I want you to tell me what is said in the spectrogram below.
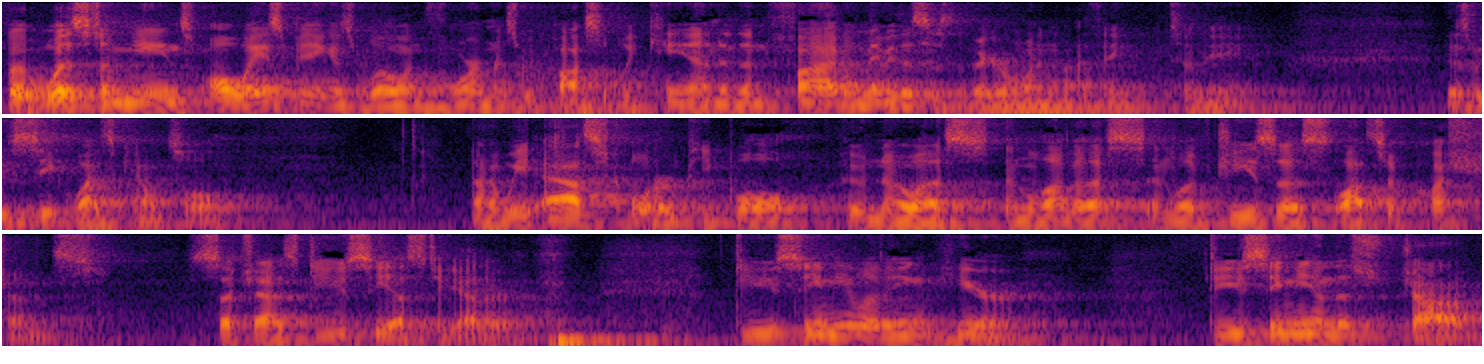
but wisdom means always being as well informed as we possibly can. And then, five, and maybe this is the bigger one, I think, to me, is we seek wise counsel. Uh, we ask older people who know us and love us and love Jesus lots of questions, such as Do you see us together? Do you see me living here? Do you see me in this job?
